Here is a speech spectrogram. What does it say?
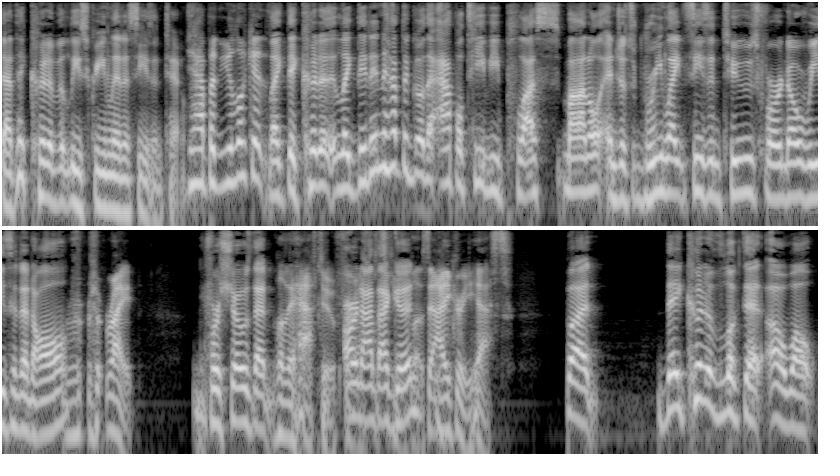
that they could have at least greenlit a season two. Yeah, but you look at Like they could have, like they didn't have to go the Apple TV Plus model and just greenlight season twos for no reason at all right. for shows that. Well, they have to. Are not that TV good? Plus. I agree. Yes. But they could have looked at, oh well,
